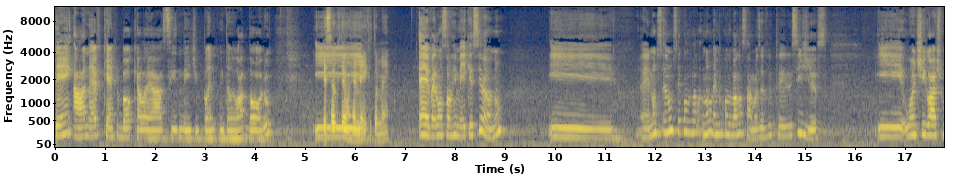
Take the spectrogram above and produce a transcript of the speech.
tem a Neve Campbell, que ela é a Sidney de Pânico, então eu adoro. E... Esse é o que tem um remake também? É, vai lançar um remake esse ano. E. É, não, eu não sei quando vai, não lembro quando vai lançar, mas eu vi o trailer esses dias. E o antigo eu acho,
